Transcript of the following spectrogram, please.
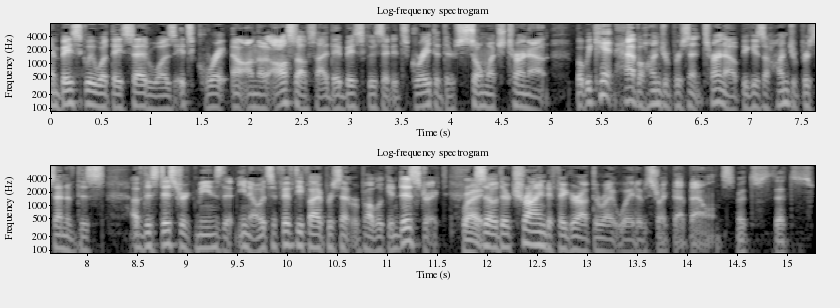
and basically what they said was it's great uh, on the Ossoff side. They basically said it's great that there's so much turnout, but we can't have 100% turnout because 100% of this of this district means that you know it's a 55% Republican district. Right. So they're trying to figure out the right way to strike that balance. That's that's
